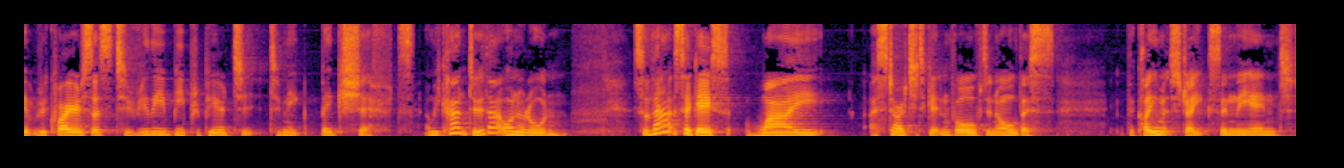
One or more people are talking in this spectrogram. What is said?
It requires us to really be prepared to, to make big shifts, and we can't do that on our own. So that's, I guess, why I started to get involved in all this, the climate strikes in the end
